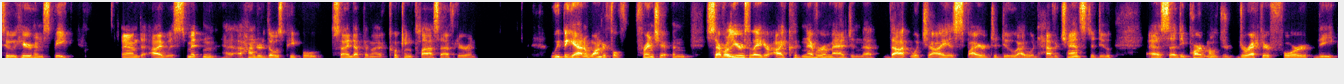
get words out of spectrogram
to hear him speak. And I was smitten. A hundred of those people signed up in a cooking class after, and we began a wonderful friendship. And several years later, I could never imagine that that which I aspired to do, I would have a chance to do as a departmental director for the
